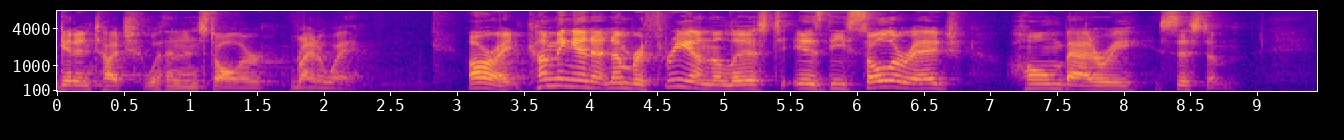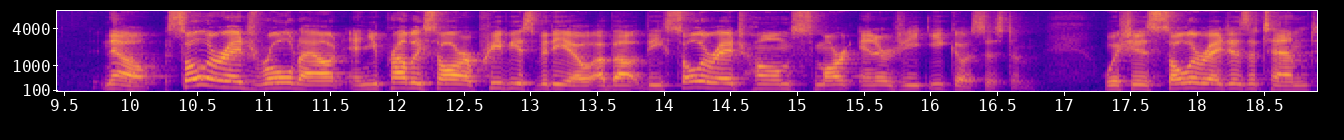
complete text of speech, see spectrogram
get in touch with an installer right away. All right, coming in at number three on the list is the SolarEdge home battery system. Now, SolarEdge rolled out, and you probably saw our previous video about the SolarEdge Home Smart Energy Ecosystem, which is SolarEdge's attempt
